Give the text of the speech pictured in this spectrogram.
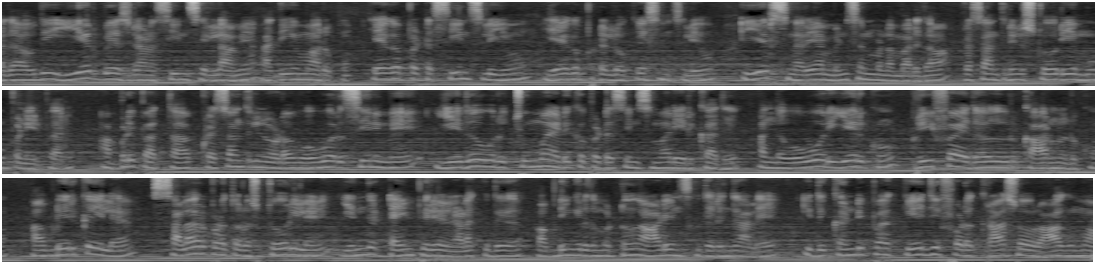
அதாவது இயர் பேஸ்டான சீன்ஸ் எல்லாமே அதிகமாக இருக்கும். ஏகப்பட்ட சீன்ஸ்லேயும் ஏகப்பட்ட லொக்கேஷன்ஸ்லேயும் இயர்ஸ் நிறையா மென்ஷன் பண்ண மாதிரி தான் பிரசாந்த் நீல் ஸ்டோரியை மூவ் பண்ணியிருப்பார் அப்படி பார்த்தா பிரசாந்த் நீலோட ஒவ்வொரு சீனுமே ஏதோ ஒரு சும்மா எடுக்கப்பட்ட சீன்ஸ் மாதிரி இருக்காது. அந்த ஒவ்வொரு இயருக்கும் ப்ரீஃபாக ஏதாவது ஒரு காரணம் இருக்கும். அப்படி இருக்கையில் சலார் படத்தோட ஸ்டோரி லைன் எந்த டைம் பீரியட் நடக்குது அப்படிங்கிறது மட்டும் ஆடியன்ஸ்க்கு தெரிஞ்சாலே இது கண்டிப்பாக கேஜிஎஃபோட கிராஸ் ஓவர் ஆகுமா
